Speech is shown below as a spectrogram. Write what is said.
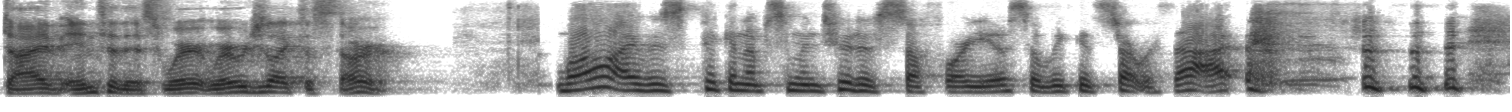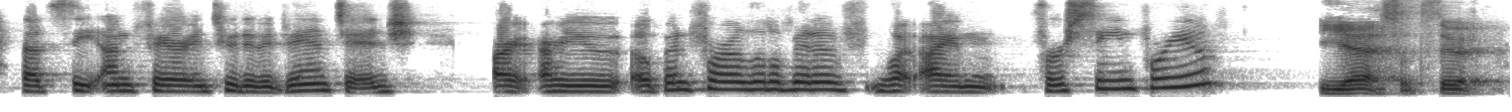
dive into this. Where where would you like to start? Well, I was picking up some intuitive stuff for you, so we could start with that. That's the unfair intuitive advantage. Are, are you open for a little bit of what I'm first seeing for you? Yes, let's do it.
